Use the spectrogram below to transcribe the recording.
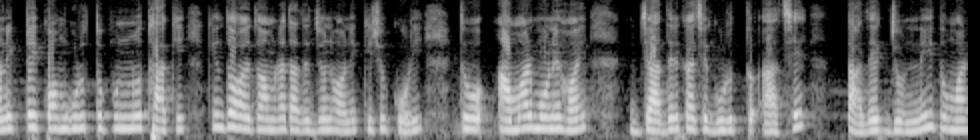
অনেকটাই কম গুরুত্বপূর্ণ থাকি কিন্তু হয়তো আমরা তাদের জন্য অনেক কিছু করি। তো আমার মনে হয় যাদের কাছে গুরুত্ব আছে তাদের জন্যেই তোমার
